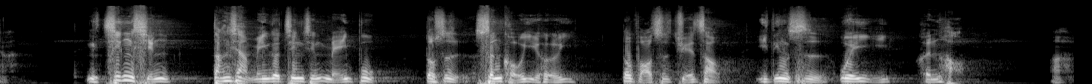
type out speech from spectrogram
啊，你精行当下每一个精行每一步都是身口意合一，都保持觉照，一定是威仪很好啊。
